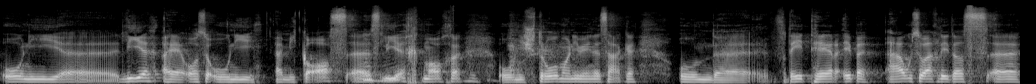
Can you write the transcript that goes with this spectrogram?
ohne, äh, Licht, äh, also ohne äh, mit Gas äh, mhm. das Licht machen, ohne Strom, kann ich sagen. Und äh, von dort her eben auch so ein bisschen das äh,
